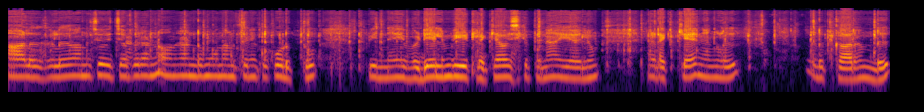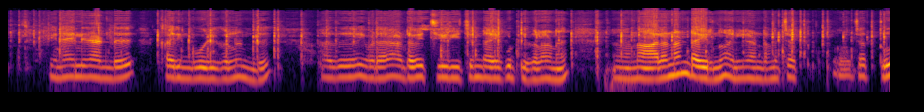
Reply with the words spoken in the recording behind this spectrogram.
ആളുകൾ വന്ന് ചോദിച്ചപ്പോൾ രണ്ടോ ഒന്ന് രണ്ട് മൂന്നെണ്ണത്തിനൊക്കെ കൊടുത്തു. പിന്നെ എവിടെയായാലും വീട്ടിലേക്ക് ആവശ്യത്തിനായാലും ഇടയ്ക്ക് ഞങ്ങൾ എടുക്കാറുണ്ട്. പിന്നെ അതിൽ രണ്ട് കരിങ്കോഴികളുണ്ട്. അത് ഇവിടെ അട വെച്ച് ഇരിച്ചുണ്ടായ കുട്ടികളാണ് നാലെണ്ണം ഉണ്ടായിരുന്നു. അതിൽ രണ്ടെണ്ണം ചത്തു ചത്തു.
